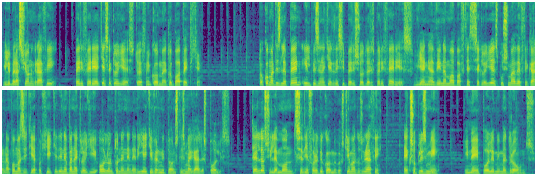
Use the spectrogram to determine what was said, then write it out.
Η Λιμπερασιόν γράφει Περιφερειακές εκλογές. Το εθνικό μέτωπο απέτυχε. Το κόμμα της Λεπέν ήλπιζε να κερδίσει περισσότερες περιφέρειες. Βγαίνει αδύναμο από αυτές τις εκλογές που σημαδεύτηκαν από μαζική αποχή και την επανακλογή όλων των ενενεργεία κυβερνητών στις μεγάλες πόλεις. Τέλος, η Le σε διαφορετικό μήκος κύματος γράφει Εξοπλισμοί. Οι νέοι πόλεμοι με drones.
